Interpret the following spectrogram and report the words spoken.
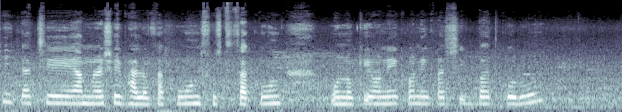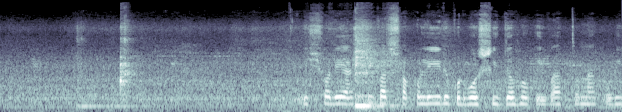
ঠিক আছে আপনারা সেই ভালো থাকুন, সুস্থ থাকুন। মনকে অনেক অনেক আশীর্বাদ করুন। ঈশ্বরের আশীর্বাদ সকলের উপর বর্ষিত হোক এই প্রার্থনা করি।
